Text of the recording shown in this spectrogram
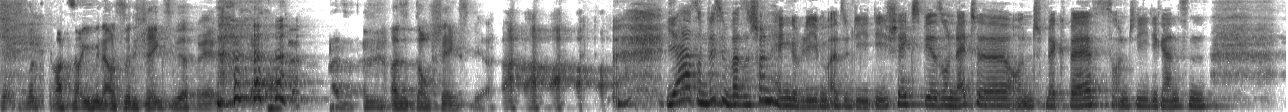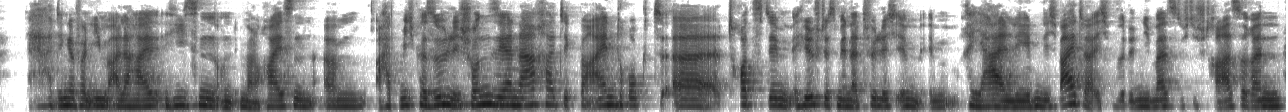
Ich wollte gerade sagen, ich bin auch so die Shakespeare-Fan. also, also doch Shakespeare. ja, so ein bisschen was ist schon hängen geblieben. Also die, die Shakespeare-Sonette und Macbeth und wie die ganzen ja, Dinge von ihm alle hießen und immer noch heißen, ähm, hat mich persönlich schon sehr nachhaltig beeindruckt. Äh, trotzdem hilft es mir natürlich im, im realen Leben nicht weiter. Ich würde niemals durch die Straße rennen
